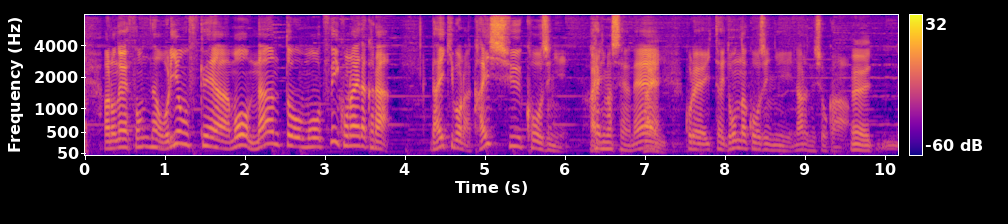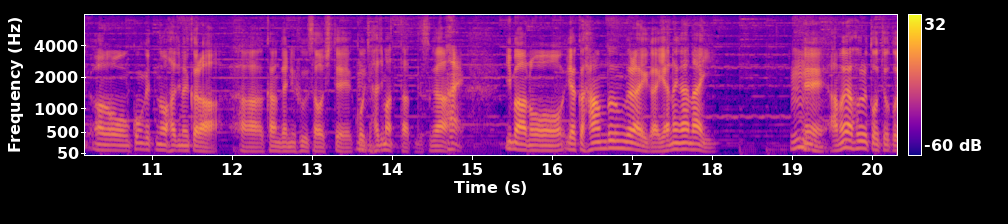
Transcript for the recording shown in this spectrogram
あのねそんなオリオンスクエアもなんともうついこの間から大規模な改修工事に入りましたよね、はい。これ一体どんな工事になるんでしょうか、えーあの今月の初めからあー完全に封鎖をして工事始まったんですが、はい、今あの約半分ぐらいが屋根がない、うん。えー雨が降るとちょっと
